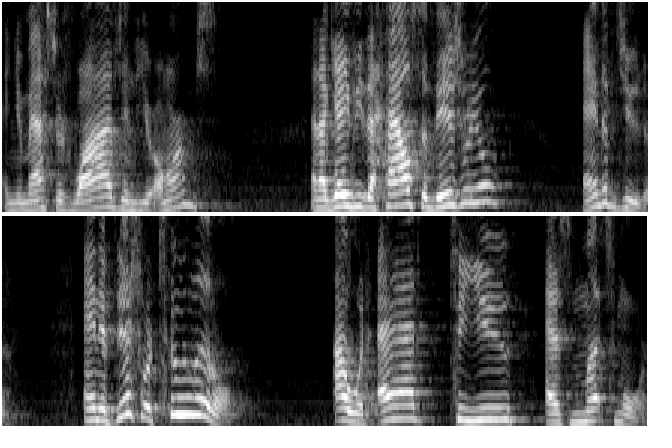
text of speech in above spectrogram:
and your master's wives into your arms. And I gave you the house of Israel and of Judah. And if this were too little, I would add to you as much more.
